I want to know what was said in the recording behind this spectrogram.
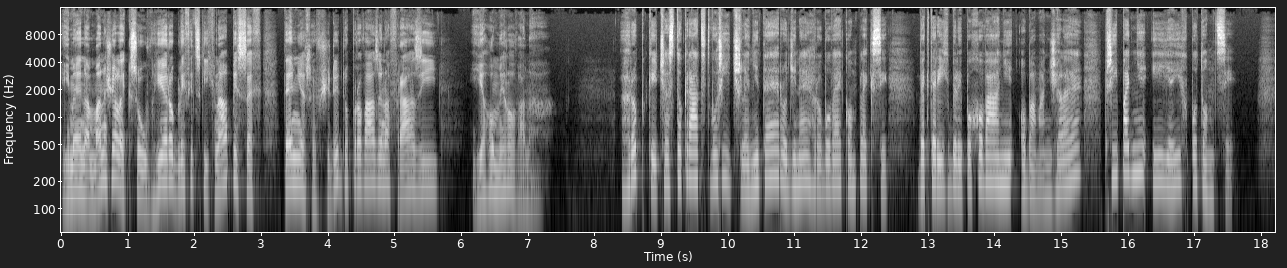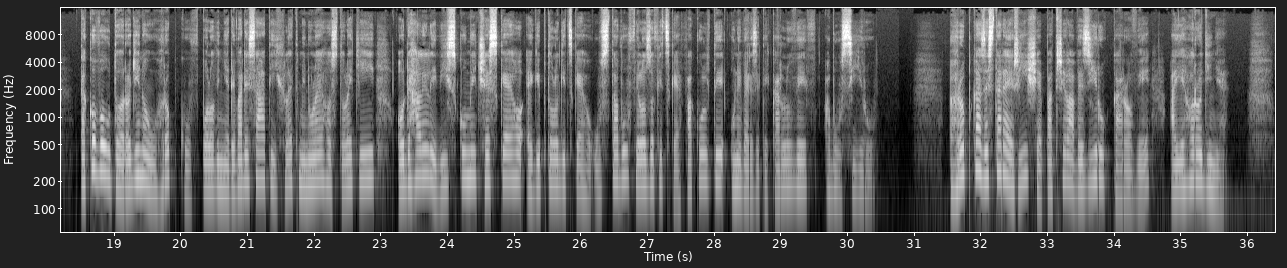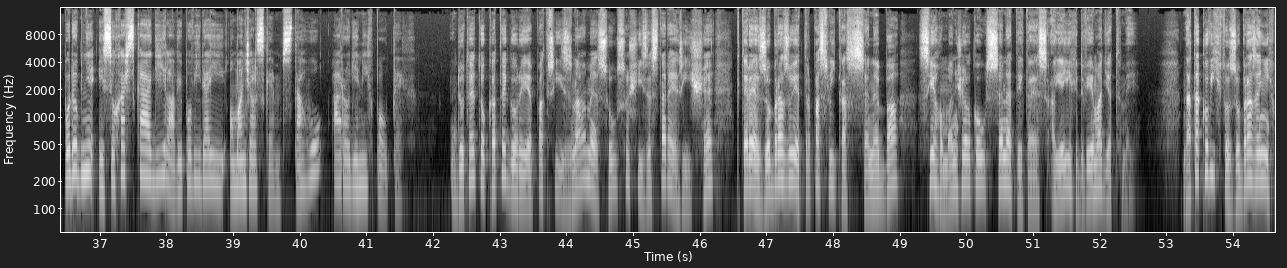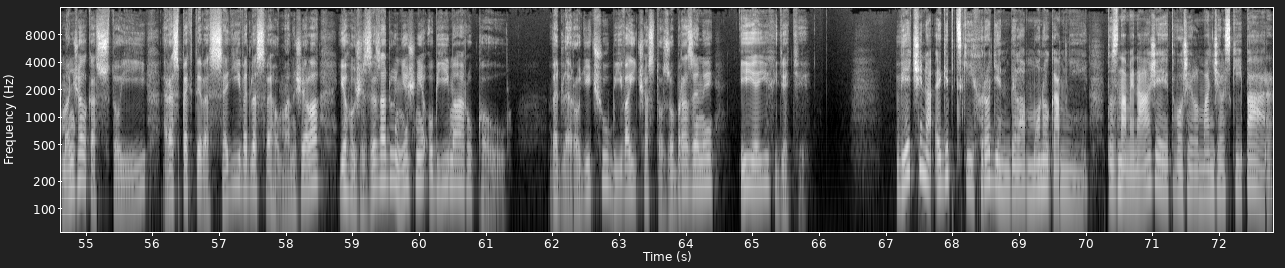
Jména manželek jsou v hieroglyfických nápisech téměř vždy doprovázena frází jeho milovaná. Hrobky častokrát tvoří členité rodinné hrobové komplexy, ve kterých byli pochováni oba manželé, případně i jejich potomci. Takovouto rodinnou hrobku v polovině 90. let minulého století odhalili výzkumy Českého egyptologického ústavu Filozofické fakulty Univerzity Karlovy v Abu Síru. Hrobka ze Staré říše patřila vezíru Karovi a jeho rodině. Podobně i sochařská díla vypovídají o manželském vztahu a rodinných poutech. Do této kategorie patří známé sousoší ze Staré říše, které zobrazuje trpaslíka Seneba s jeho manželkou Senetites a jejich dvěma dětmi. Na takovýchto zobrazeních manželka stojí, respektive sedí vedle svého manžela, jehož zezadu něžně objímá rukou. Vedle rodičů bývají často zobrazeny i jejich děti. Většina egyptských rodin byla monogamní, to znamená, že je tvořil manželský pár.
